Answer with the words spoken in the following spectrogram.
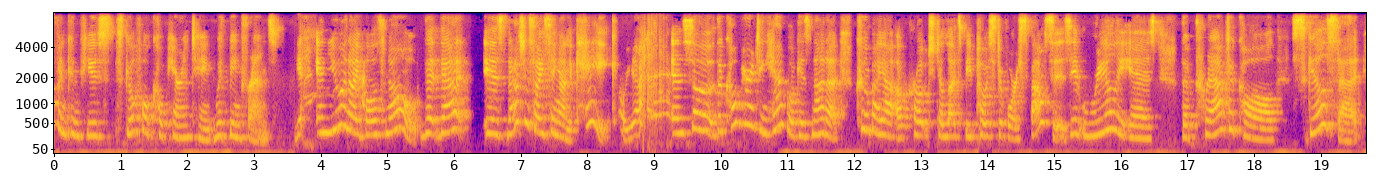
often confuse skillful co parenting with being friends. Yeah. And you and I both know that that is that's just icing on the cake. Oh yeah. And so the co-parenting handbook is not a kumbaya approach to let's be post-divorce spouses. It really is the practical skill set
